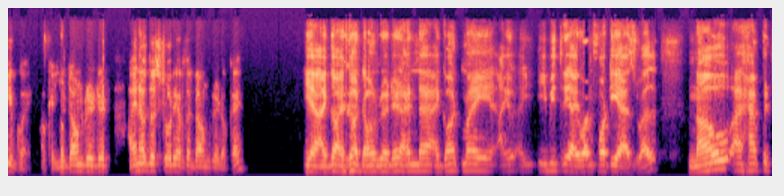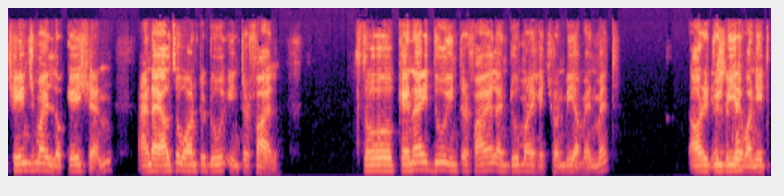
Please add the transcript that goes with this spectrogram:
keep going. Okay, you downgraded. I know the story of the downgrade. Okay. Yeah, I got I got downgraded, and uh, I got my I, EB3 I140 as well. Now I have to change my location, and I also want to do interfile. So can I do interfile and do my H1B amendment, or it yes, will be a 180?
